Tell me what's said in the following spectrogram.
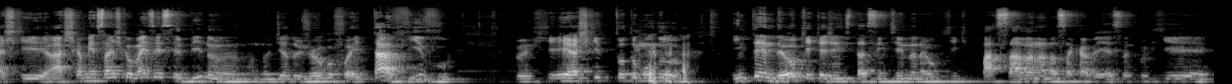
acho, que, acho que a mensagem que eu mais recebi no, no dia do jogo foi: tá vivo? Porque acho que todo mundo entendeu o que, que a gente está sentindo, né? O que, que passava na nossa cabeça, porque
